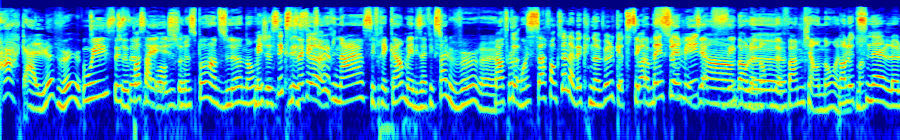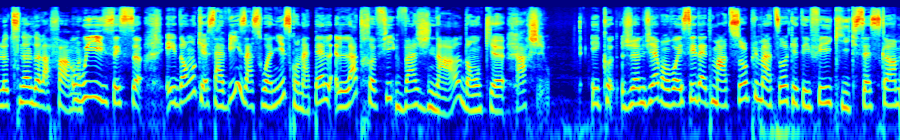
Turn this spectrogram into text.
arc, à levure. Oui, c'est Tu ça. veux pas Mais savoir ça. Je me suis pas rendue là, non. Mais je sais que les c'est infections ça. urinaires, c'est fréquent, mais les infections à levure, euh, Mais en tout cas, moins. ça fonctionne avec une ovule que tu dois comme dans, dans le, le, nombre de femmes qui en ont. dans le tunnel, le tunnel de la femme. Oui, c'est ça. Et donc, ça vise à soigner ce qu'on appelle l'atrophie vaginale. Donc, euh. Écoute, Geneviève, on va essayer d'être mature, plus mature que tes filles qui, qui s'exclament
